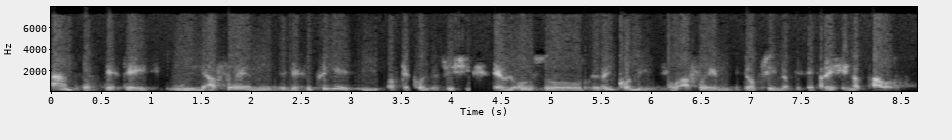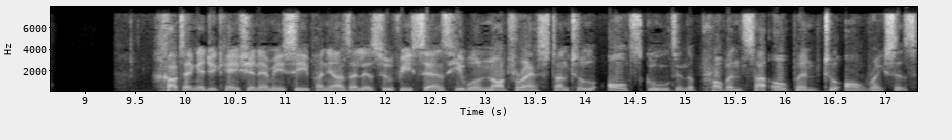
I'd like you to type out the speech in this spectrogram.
arms of the state will affirm the supremacy of the constitution. They will also recommit or affirm the doctrine of the separation of powers. Gauteng Education MEC Panyaza Lesufi says he will not rest until all schools in the province are open to all races.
